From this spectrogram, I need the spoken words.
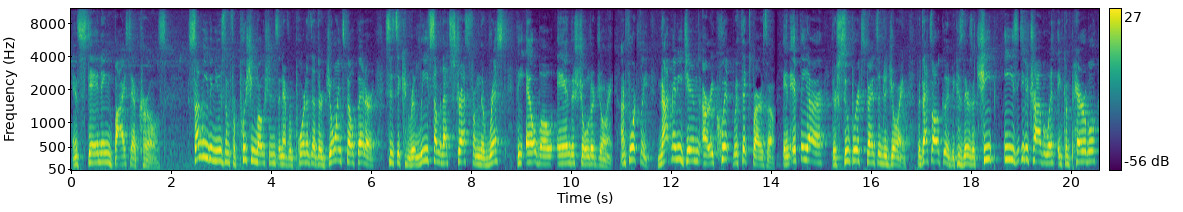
and standing bicep curls. Some even use them for pushing motions and have reported that their joints felt better since it can relieve some of that stress from the wrist, the elbow, and the shoulder joint. Unfortunately, not many gyms are equipped with thick bars though. And if they are, they're super expensive to join. But that's all good because there's a cheap, easy to travel with, and comparable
